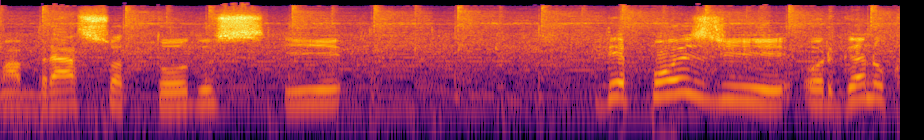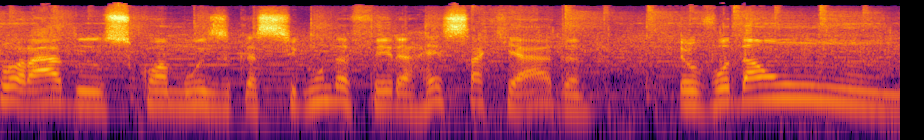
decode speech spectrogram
um abraço a todos e depois de organoclorados com a música Segunda-feira Ressaqueada, eu vou dar um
